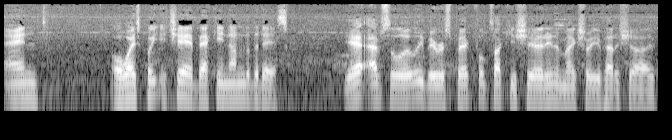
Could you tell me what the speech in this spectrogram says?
And always put your chair back in under the desk. Yeah, absolutely. Be respectful, tuck your shirt in, and make sure you've had a shave.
